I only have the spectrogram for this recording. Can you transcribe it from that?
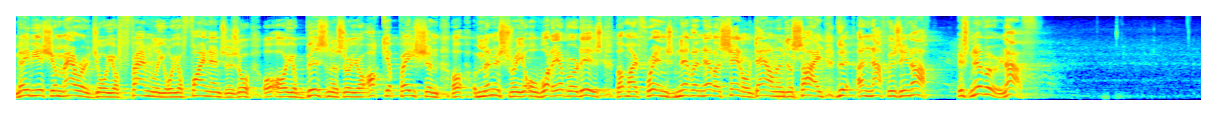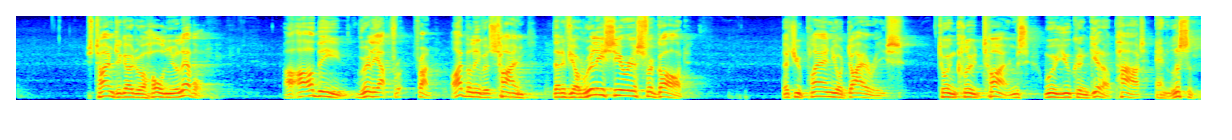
Maybe it's your marriage or your family or your finances or, or, or, your business or your occupation or ministry or whatever it is. But my friends, never, never settle down and decide that enough is enough. It's never enough. It's time to go to a whole new level. I'll be really up front. I believe it's time that if you're really serious for God, that you plan your diaries to include times where you can get apart and listen.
